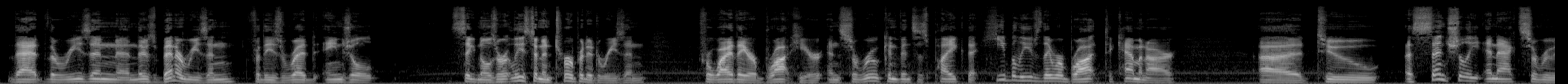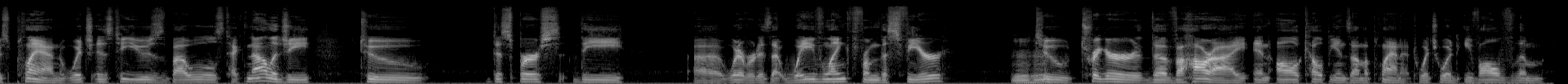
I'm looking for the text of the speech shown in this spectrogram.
that the reason, and there's been a reason for these Red Angel signals, or at least an interpreted reason for why they are brought here. And Saru convinces Pike that he believes they were brought to Kaminar uh, to essentially enact Saru's plan, which is to use Baul's technology to disperse the uh, whatever it is that wavelength from the sphere to trigger the Vahar'ai in all Kelpians on the planet, which would evolve them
